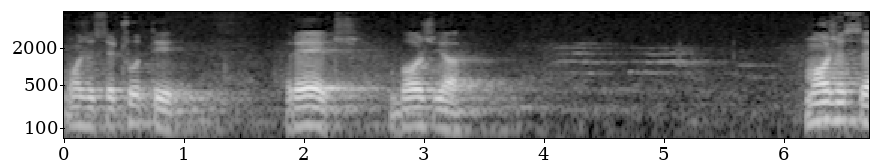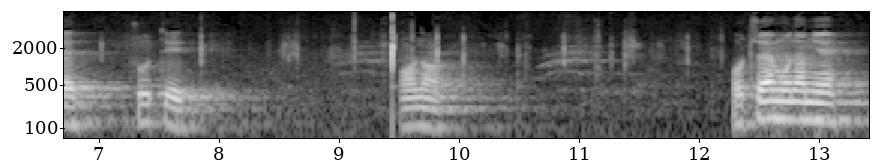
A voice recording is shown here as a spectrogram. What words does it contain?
može se čuti reč Božja, može se čuti ono o čemu nam je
